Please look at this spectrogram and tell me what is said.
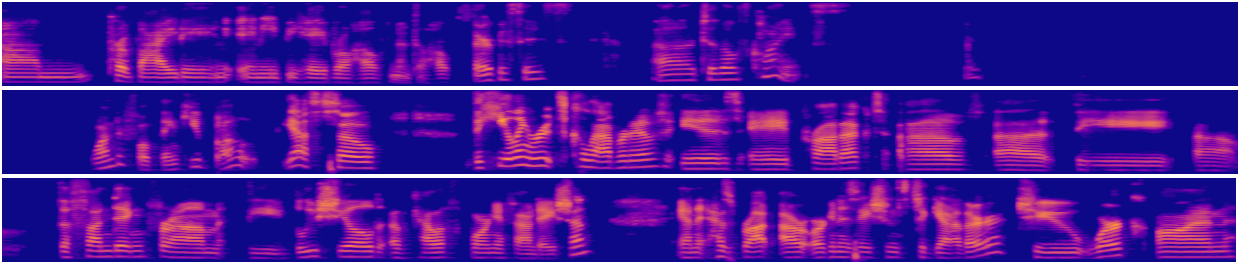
um, providing any behavioral health, mental health services uh, to those clients. Wonderful. Thank you both. Yes. So the Healing Roots Collaborative is a product of uh, the um, the funding from the Blue Shield of California Foundation, and it has brought our organizations together to work on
